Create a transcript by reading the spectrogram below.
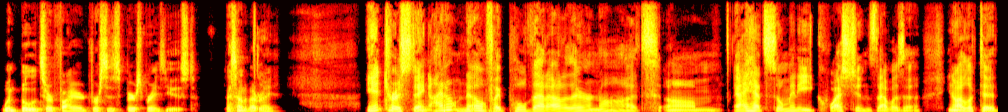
when bullets are fired versus bear spray is used. That sound about right? Interesting. I don't know if I pulled that out of there or not. Um, I had so many questions. That was a, you know, I looked at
